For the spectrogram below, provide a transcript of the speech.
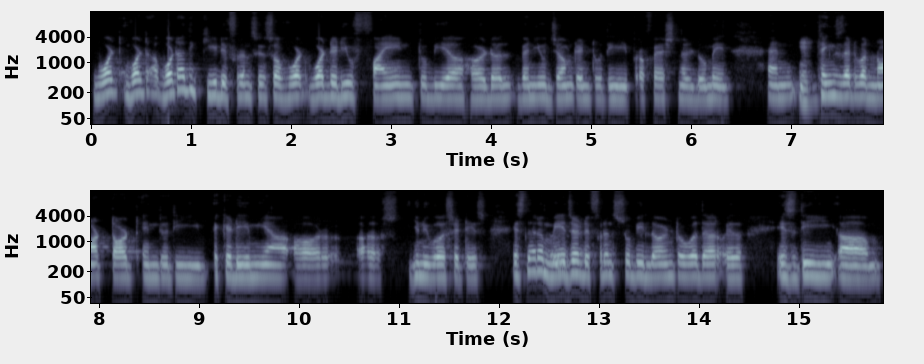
What what what are the key differences of what what did you find to be a hurdle when you jumped into the professional domain? And mm-hmm. things that were not taught into the academia or uh, universities. Is there a major difference to be learned over there? Is the um,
